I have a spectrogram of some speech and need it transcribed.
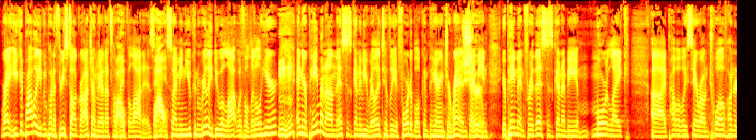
Right. You could probably even put a three stall garage on there. That's how Wow. big the lot is. Wow. And so, I mean, you can really do a lot with a little here. Mm-hmm. And your payment on this is going to be relatively affordable comparing to rent. Sure. I mean, your payment for this is going to be more like, uh, I'd probably say around $1,200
